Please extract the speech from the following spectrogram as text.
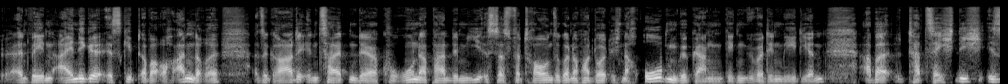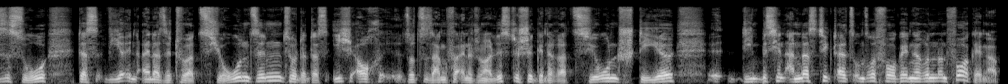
erwähnen einige, es gibt aber auch andere. Also gerade in Zeiten der Corona-Pandemie ist das Vertrauen sogar noch mal deutlich nach oben gegangen gegenüber den Medien. Aber tatsächlich ist es so, dass wir in einer Situation sind oder dass ich auch sozusagen für eine journalistische Generation stehe, äh, die ein bisschen anders tickt als unsere Vorgängerinnen und Vorgänger.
